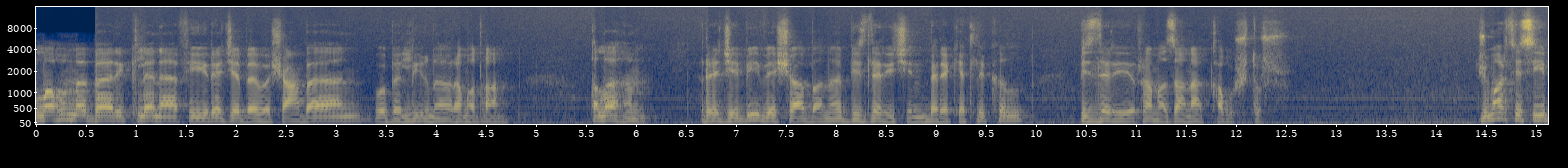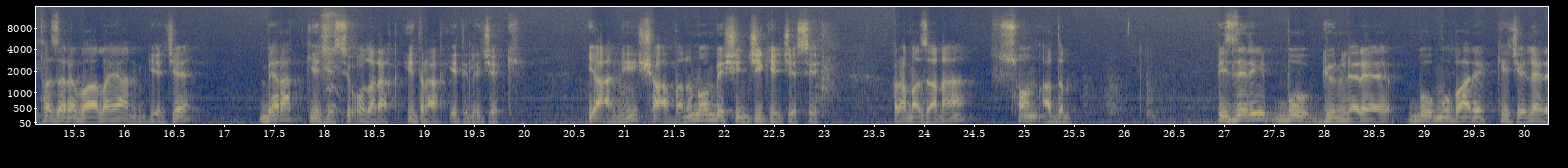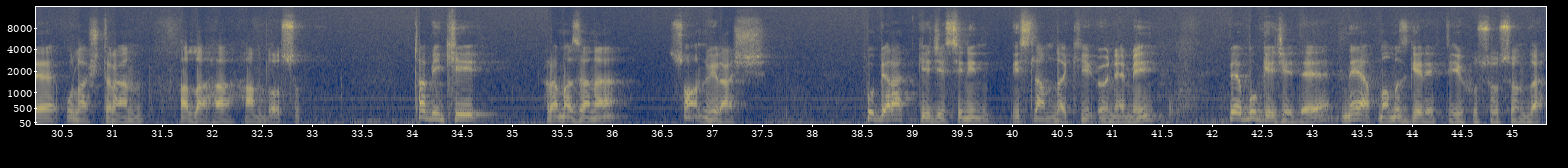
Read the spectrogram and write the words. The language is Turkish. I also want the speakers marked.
Speaker 1: Allahümme barik lena fi Recebe ve Şaban ve bellighna Ramazan. Allah'ım Recebi ve Şaban'ı bizler için bereketli kıl, bizleri Ramazan'a kavuştur. Cumartesiyi pazara bağlayan gece, Berat gecesi olarak idrak edilecek. Yani Şaban'ın 15. gecesi. Ramazan'a son adım. Bizleri bu günlere, bu mübarek gecelere ulaştıran Allah'a hamdolsun. Tabii ki Ramazan'a son viraj. Bu Berat gecesinin İslam'daki önemi ve bu gecede ne yapmamız gerektiği hususunda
